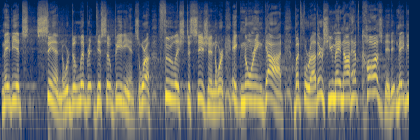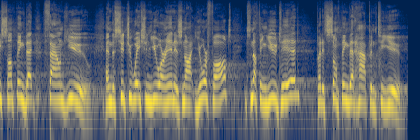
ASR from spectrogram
Maybe it's sin or deliberate disobedience or a foolish decision or ignoring God. But for others, you may not have caused it. It may be something that found you. And the situation you are in is not your fault, it's nothing you did, but it's something that happened to you.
